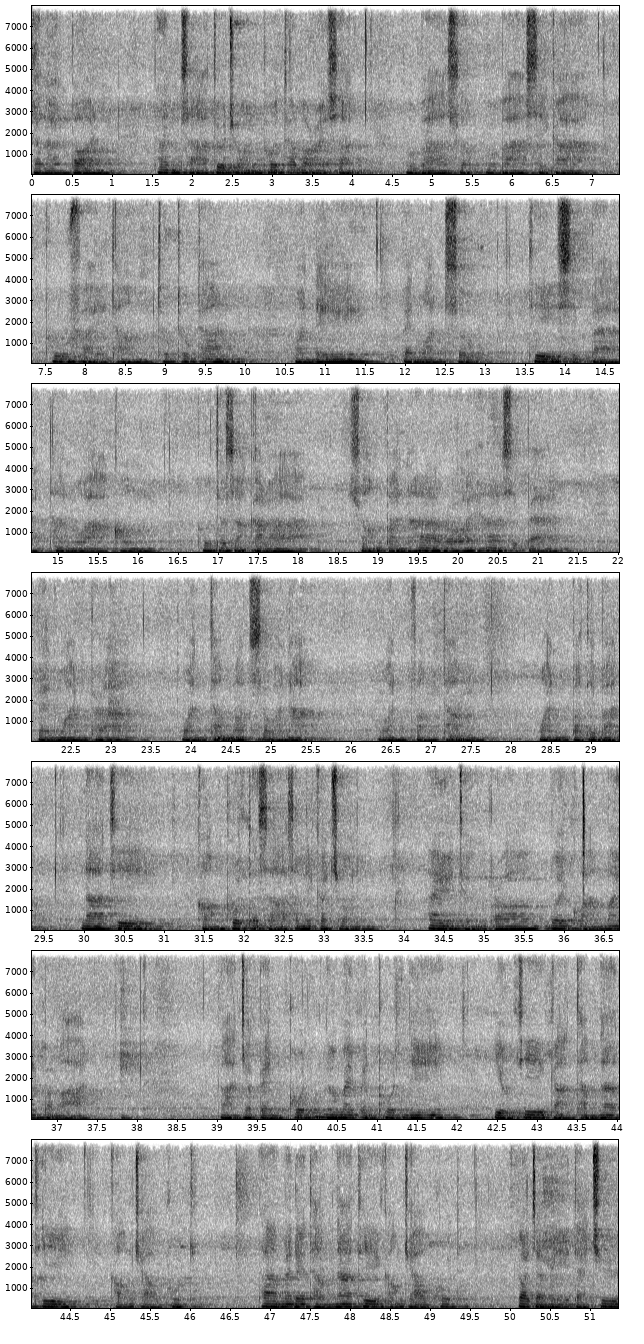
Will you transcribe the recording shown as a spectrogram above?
เจริญพรท่านสาธุชนพุทธบริษัท อุบาสกอุบาสิกา ผู้ใฝ่ธรรมทุกทุกท่าน วันนี้เป็นวันศุกร์ที่ 18 ธันวาคม พุทธศักราช 2558 เป็นวันพระ วันธรรมัสวนะ วันฟังธรรม วันปฏิบัติ หน้าที่ของพุทธศาสนิกชน ให้ถึงพร้อมด้วยความไม่ประมาท การจะเป็นพุทธหรือไม่เป็นพุทธนี้ อยู่ที่การทำหน้าที่ของชาวพุทธ ถ้าไม่ได้ทำหน้าที่ของชาวพุทธ ก็จะมีแต่ชื่อ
